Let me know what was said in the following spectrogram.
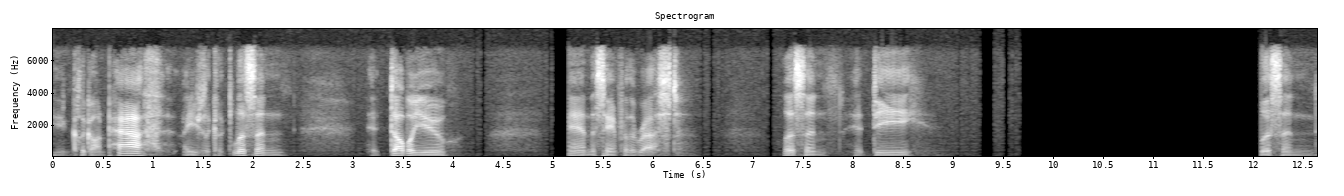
you can click on path. I usually click listen, hit W, and the same for the rest. Listen, hit D, listen,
